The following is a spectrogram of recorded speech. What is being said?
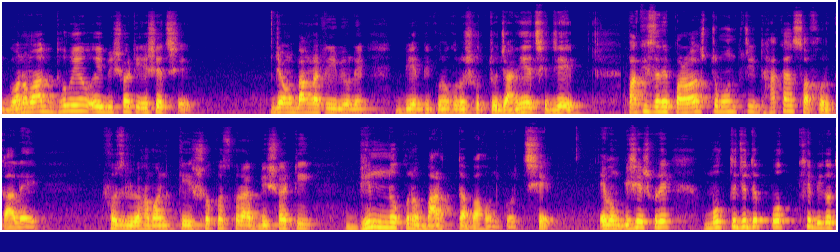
গণমাধ্যমেও এই বিষয়টি এসেছে। যেমন বাংলা ট্রিবিউনে বিএনপি কোনো কোনো সূত্র জানিয়েছে যে পাকিস্তানের পররাষ্ট্রমন্ত্রী ঢাকা সফরকালে ফজলুর রহমানকে শোকজ করার বিষয়টি ভিন্ন কোনো বার্তা বহন করছে। এবং বিশেষ করে মুক্তিযুদ্ধের পক্ষে বিগত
